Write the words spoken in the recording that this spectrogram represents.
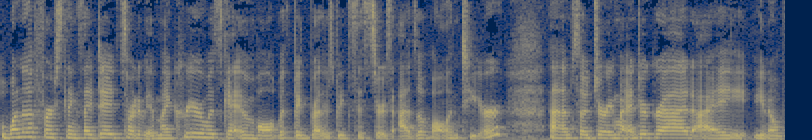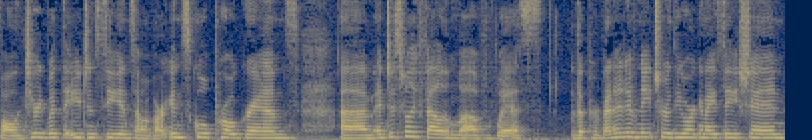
one of the first things I did sort of in my career was get involved with Big Brothers Big Sisters as a volunteer. Um, so during my undergrad, I you know volunteered with the agency in some of our in school programs, um, and just really fell in love with the preventative nature of the organization,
